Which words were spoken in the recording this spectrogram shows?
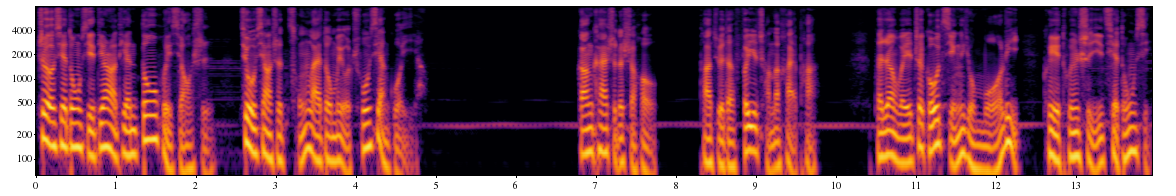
这些东西第二天都会消失，就像是从来都没有出现过一样。刚开始的时候，他觉得非常的害怕，他认为这口井有魔力，可以吞噬一切东西。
